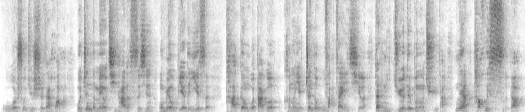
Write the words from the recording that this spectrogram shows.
我说句实在话啊，我真的没有其他的私心，我没有别的意思。他跟我大哥可能也真的无法在一起了，但是你绝对不能娶她，那样他会死的。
